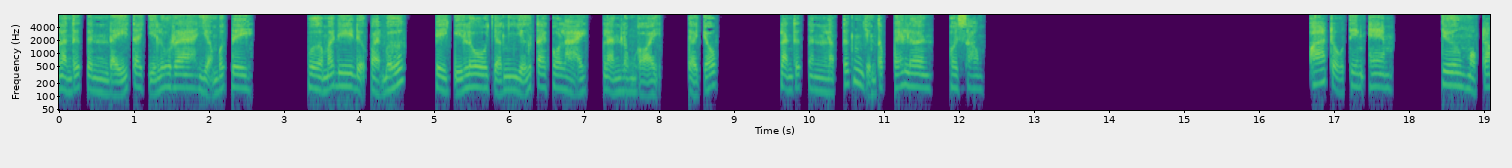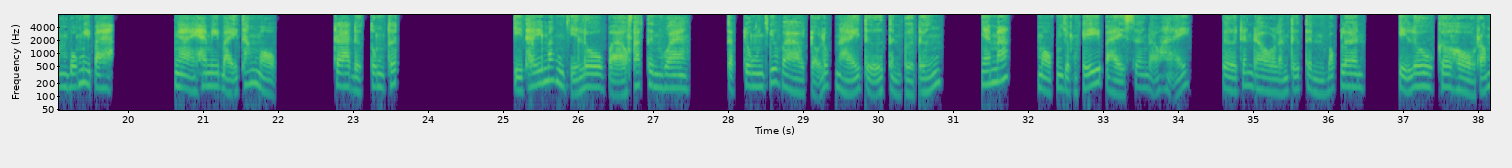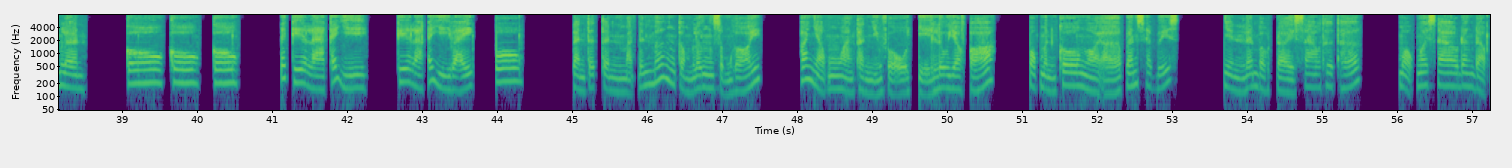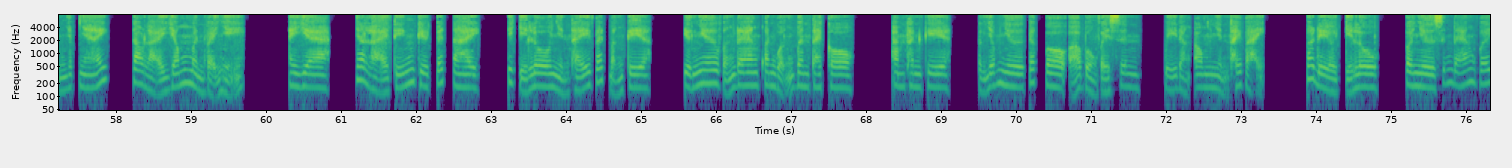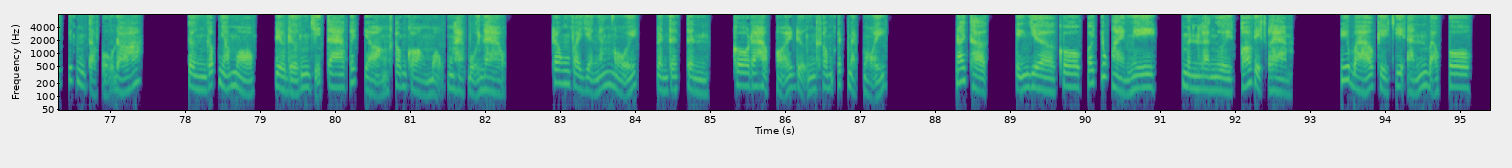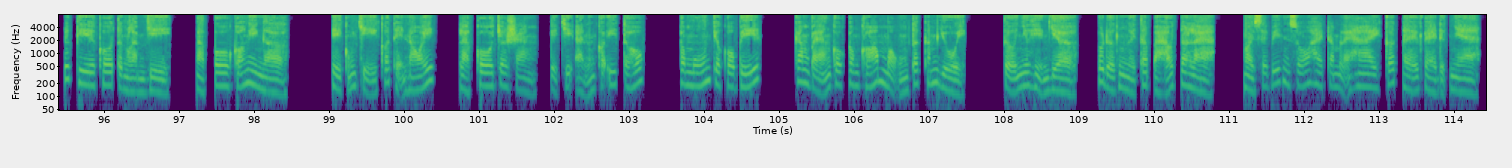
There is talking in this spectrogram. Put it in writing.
Lạnh tử tình đẩy tay chị Lưu ra dọn bước đi. Vừa mới đi được vài bước, thì chị lô chận giữ tay cô lại, lạnh lùng gọi, chờ chốt. Lạnh tức tình lập tức dựng tóc té lên, thôi xong. Khóa trụ tim em, chương 143 Ngày 27 tháng 1 Ra được tung tích Chị thấy mắt chị Lô bạo phát tinh quang, tập trung chiếu vào chỗ lúc nãy tử tình vừa đứng. Nháy mắt, một dòng khí bài sơn đảo hải, từ trên đầu lạnh tử tình bốc lên, chị Lưu cơ hồ rống lên. Cô, cô, cô, cái kia là cái gì? Kia là cái gì vậy? Cô! Lạnh tử tình mà đến mức còng lưng sụm gối, khó nhọc hoàn thành nhiệm vụ chị Lưu giao phó. Một mình cô ngồi ở bến xe buýt, nhìn lên bầu trời sao thưa thớt, một ngôi sao đơn độc nhấp nháy, sao lại giống mình vậy nhỉ? Hay da, nhớ lại tiếng kêu chết tai, khi chị Lô nhìn thấy vết bẩn kia, dường như vẫn đang quanh quẩn bên tai cô. Âm thanh kia, thật giống như các cô ở buồng vệ sinh, bị đàn ông nhìn thấy vậy. Có điều chị Lô, coi như xứng đáng với chức tập vụ đó. Từng góc nhỏ một, đều được chị ta quét dọn không còn một hạt bụi nào. Trong vài giờ ngắn ngủi, bệnh tình tình, cô đã học hỏi được không ít mệt mỏi. Nói thật, hiện giờ cô có chút hoài nghi, mình là người có việc làm. Nếu bảo kỳ Chi ảnh bảo cô, trước kia cô từng làm gì mà cô có nghi ngờ, thì cũng chỉ có thể nói là cô cho rằng kỳ Chi ảnh có ý tốt, không muốn cho cô biết, căn bản cô không có mộng tất cắm dùi. Tựa như hiện giờ, cô được người ta bảo cho là ngồi xe buýt số 202 có thể về được nhà,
